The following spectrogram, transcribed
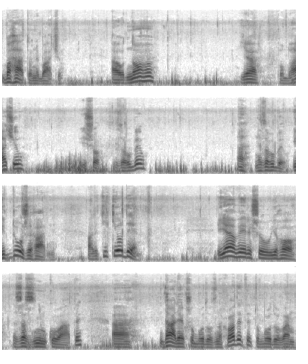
багато не бачу. А одного я побачив і що, загубив? А, не загубив. І дуже гарний. Але тільки один. Я вирішив його зазнімкувати. А далі, якщо буду знаходити, то буду вам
